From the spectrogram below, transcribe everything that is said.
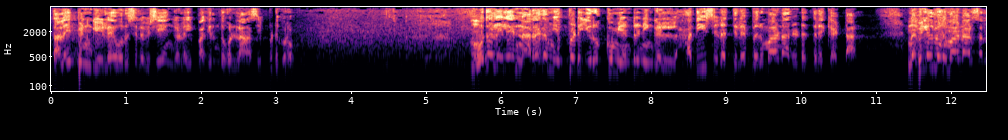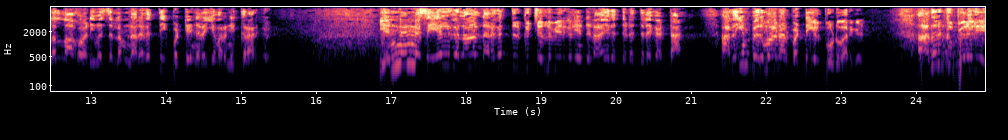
தலைப்பின் கீழே ஒரு சில விஷயங்களை பகிர்ந்து கொள்ள ஆசைப்படுகிறோம். முதலிலே நரகம் எப்படி இருக்கும் என்று நீங்கள் ஹதீஸ் இடத்திலே பெருமானாரிடத்திலே கேட்டால் நபிகள் பெருமானார் ஸல்லல்லாஹு அலைஹி வஸல்லம் நரகத்தை பற்றி நிறைய வர்ணிக்கிறார்கள். என்னென்ன செயல்களால் நரகத்திற்கு செல்லுவீர்கள் என்று நாயகத்திடத்தில் கேட்டால் அதையும் பெருமானார் பட்டியல் போடுவார்கள். அதற்கு பிறகு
